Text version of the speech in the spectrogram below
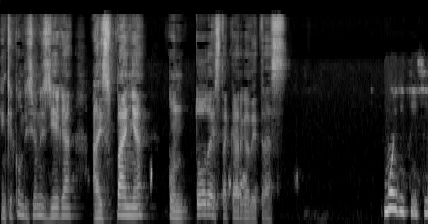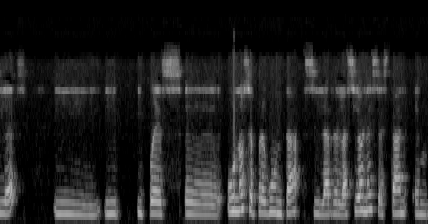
en qué condiciones llega a España con toda esta carga detrás? Muy difíciles y, pues eh, uno se pregunta si las relaciones están en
